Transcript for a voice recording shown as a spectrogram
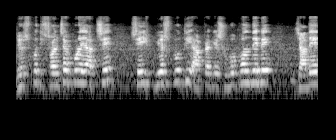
বৃহস্পতি সঞ্চার করে যাচ্ছে, সেই বৃহস্পতি আপনাকে শুভ ফল দেবে। যাদের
